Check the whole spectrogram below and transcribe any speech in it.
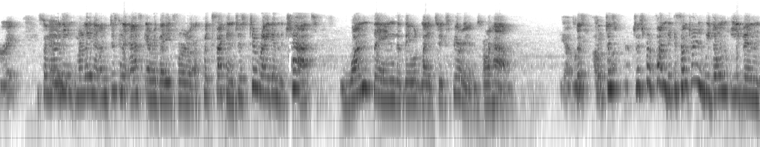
all right? So Marlene, Marlena, I'm just going to ask everybody for a quick second just to write in the chat one thing that they would like to experience or have. Yeah. Just for, just just for fun, because sometimes we don't even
